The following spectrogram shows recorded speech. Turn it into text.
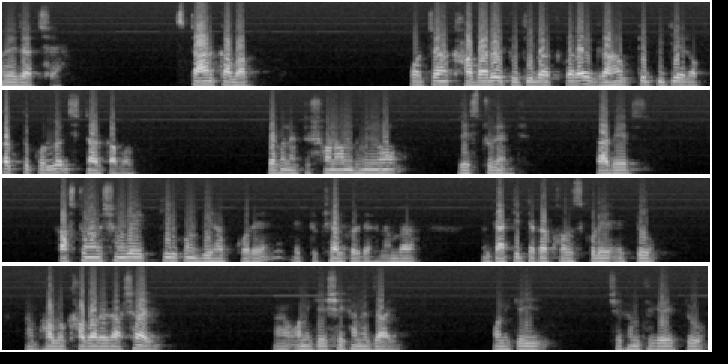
হয়ে যাচ্ছে। স্টার কাবাব, পচা খাবারের প্রতিবাদ করায় গ্রাহককে পিটিয়ে রক্তাক্ত করল স্টার কাবাব। দেখুন, একটা স্বনামধন্য রেস্টুরেন্ট, তাদের কাস্টমারের সঙ্গে কীরকম বিহেভ করে, একটু খেয়াল করে দেখেন। আমরা গাড়ির টাকা খরচ করে একটু ভালো খাবারের আশায় অনেকেই সেখানে যায়। অনেকেই সেখান থেকে একটু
